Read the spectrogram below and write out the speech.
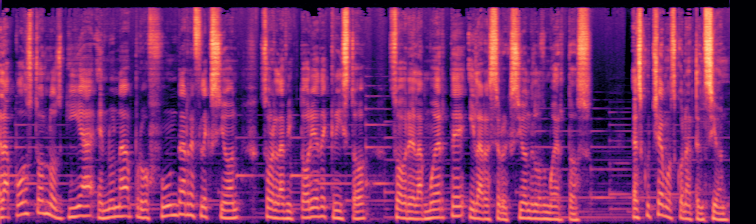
el apóstol nos guía en una profunda reflexión sobre la victoria de Cristo sobre la muerte y la resurrección de los muertos. Escuchemos con atención.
